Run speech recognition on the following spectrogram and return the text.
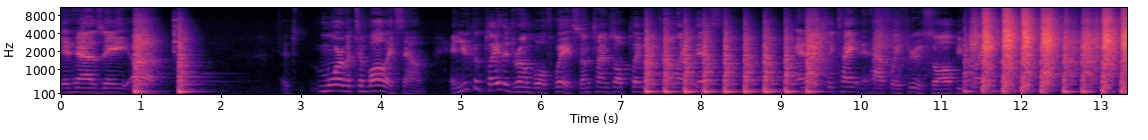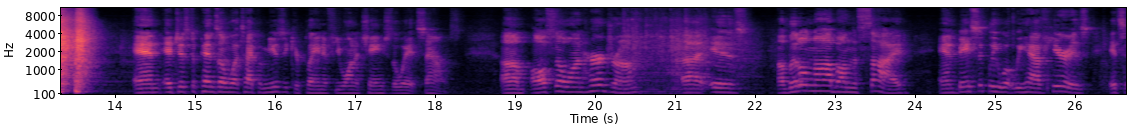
It has a, uh, it's more of a timbale sound. And you can play the drum both ways. Sometimes I'll play my drum like this and actually tighten it halfway through. So I'll be playing. And it just depends on what type of music you're playing if you want to change the way it sounds. Um, also on her drum uh, is a little knob on the side. And basically what we have here is it's,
